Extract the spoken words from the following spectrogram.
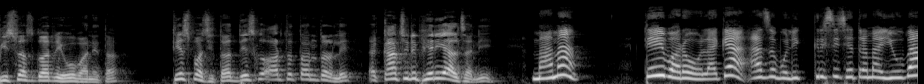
विश्वास गर्ने हो भने त। त्यसपछि त देशको अर्थतन्त्रले काँचुले फेरिहाल्छ नि। मामा त्यही भएर होला क्या आजभोलि कृषि क्षेत्रमा युवा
